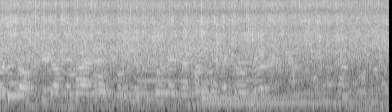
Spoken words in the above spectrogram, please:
Thank you.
